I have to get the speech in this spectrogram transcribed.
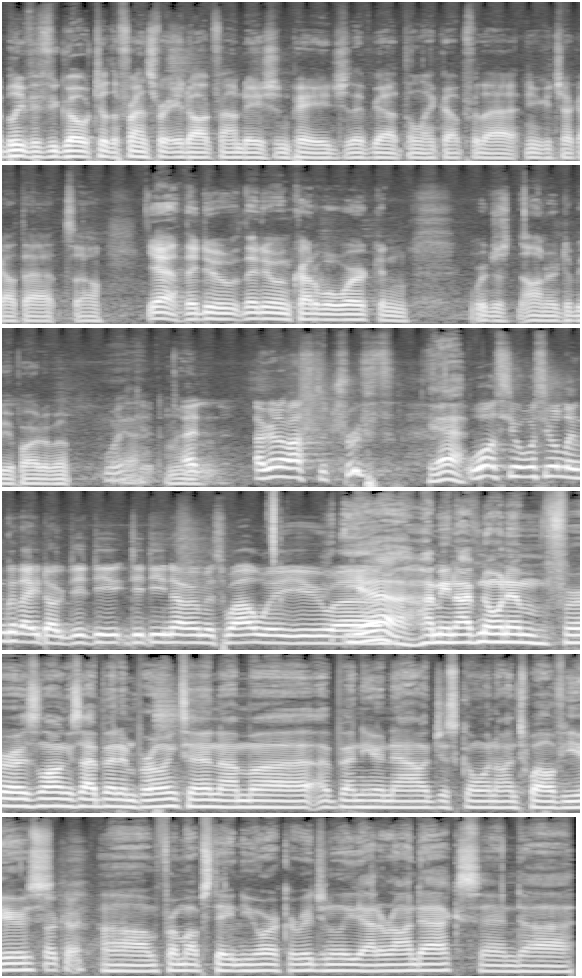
I believe, if you go to the Friends for A Dog Foundation page, they've got the link up for that, and you can check out that. So, yeah, they do they do incredible work, and we're just honored to be a part of it. Wicked. Yeah. And I'm gonna ask the truth. yeah. What's your What's your link with A Dog? Did you Did you know him as well? Were you? Uh, yeah, I mean, I've known him for as long as I've been in Burlington. I'm, uh, I've been here now, just going on 12 years. Okay. Um, from upstate New York, originally the Adirondacks, and uh,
